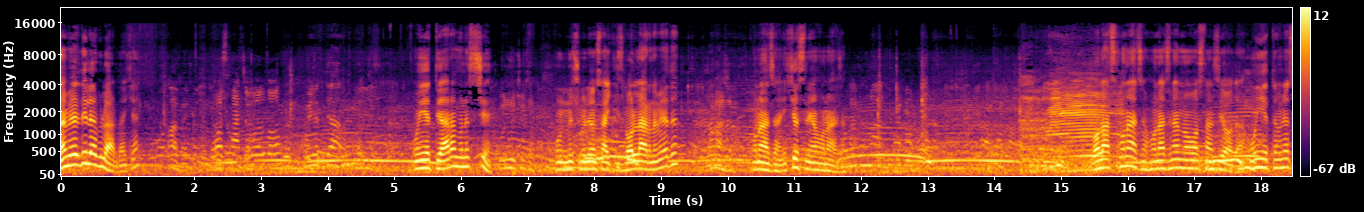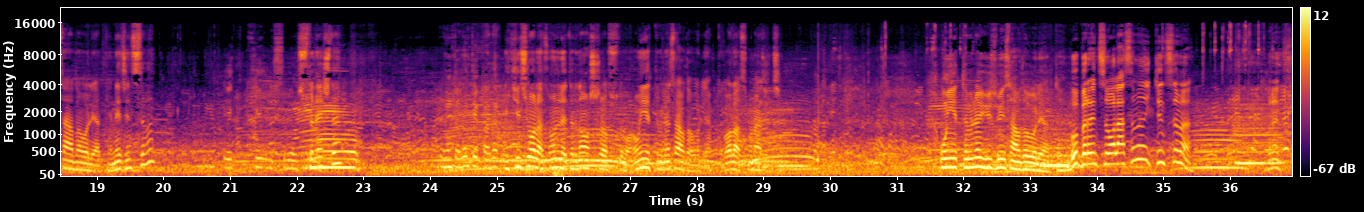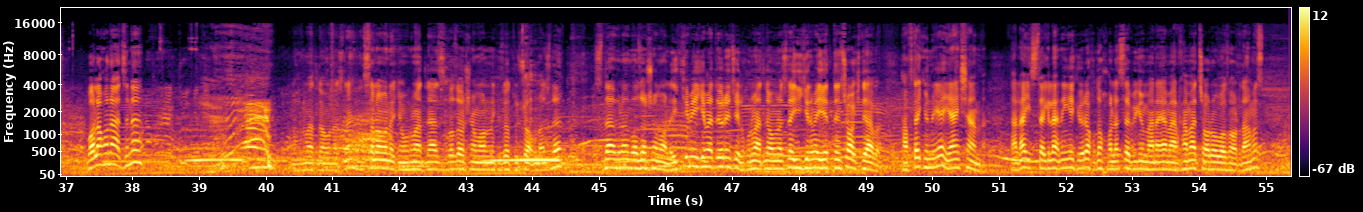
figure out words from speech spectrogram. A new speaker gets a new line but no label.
nima berdinglar bularni aka? O'n yetti yarim bunisichi? o'n uch million sakkiz yuz bolalari nima edi? Xunajin ikkiosini ham xunajin bolasi xunajin xunajin ham novvosdan ziyoda. o'n yetti million savdo bo'lyapti. Nechinchisi bu? Suti nechta
o'ntadan tepada.
Ikkinchi bolasi o'n litrdan oshiqroq suti bor. o'n yetti million savdo bo'lyapti. Bolasi xunajinchi o'n yetti million yuz ming savdo bo'lyapti. Bu birinchisi bolasimi ikkinchisimi? Birinchisi bola xunajini hurmatli obunachilar assalomu alaykum hurmatli aziz bozor shamolini kuzatuvchi obunachilar. Sizlar bilan bozor shamoli ikki ming yigirma to'rtinchi yil hurmatli obunachilar yigirma yettinchi oktyabr hafta kuniga yakshanba. Talab istaklaringga ko'ra xudo xohlasa bugun mana ya marhamat chorva bozoridamiz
